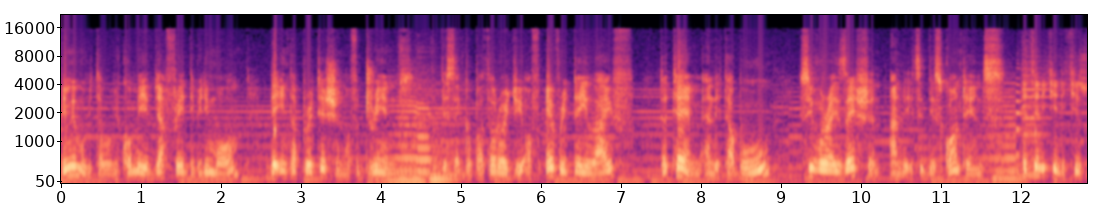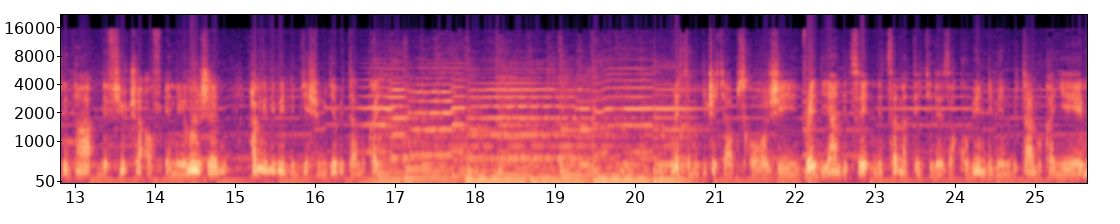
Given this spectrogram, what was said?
Bimwe mu bitabo bikomeye bya Fred birimo The Interpretation of Dreams, The Psychopathology of Everyday Life, Totem and Taboo, Civilization and its Discontents, ndetse n'ikindi kizwi nka The Future of an Illusion, hamwe n'ibindi byinshi bigiye bitandukanye. uretse mu gice cya psychology Fred yanditse ndetse anatekereza ku bindi bintu bitandukanye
